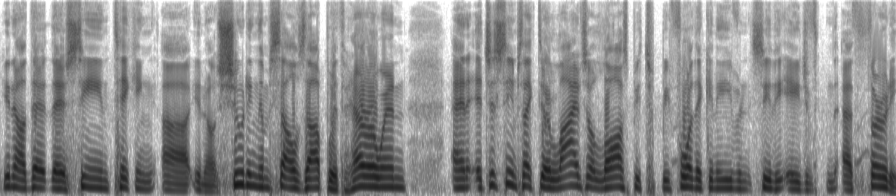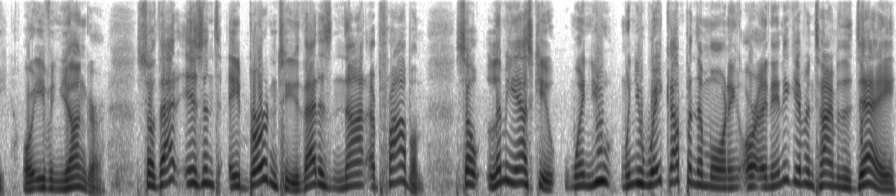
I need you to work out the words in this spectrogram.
you know, they're they're seen taking, uh, you know, shooting themselves up with heroin, and it just seems like their lives are lost be- before they can even see the age of uh, thirty or even younger. So that isn't a burden to you. That is not a problem. So let me ask you: when you when you wake up in the morning or at any given time of the day,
